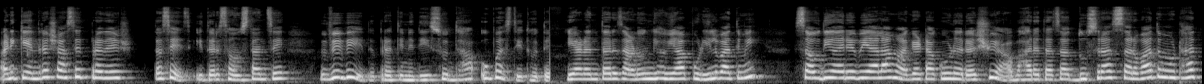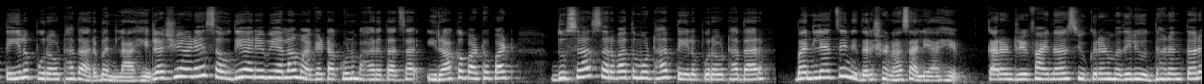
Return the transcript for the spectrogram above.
आणि केंद्रशासित प्रदेश तसेच इतर संस्थांचे विविध प्रतिनिधी सुद्धा उपस्थित होते. यानंतर जाणून घेऊया पुढील बातमी. सौदी अरेबियाला मागे टाकून रशिया भारताचा दुसरा सर्वात मोठा तेल पुरवठादार बनला आहे. रशियाने सौदी अरेबियाला मागे टाकून भारताचा इराक पाठोपाठ दुसरा सर्वात मोठा तेल पुरवठादार बनल्याचे निदर्शनास आले आहे. कारण रिफायनर्स युक्रेनमधील युद्धानंतर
